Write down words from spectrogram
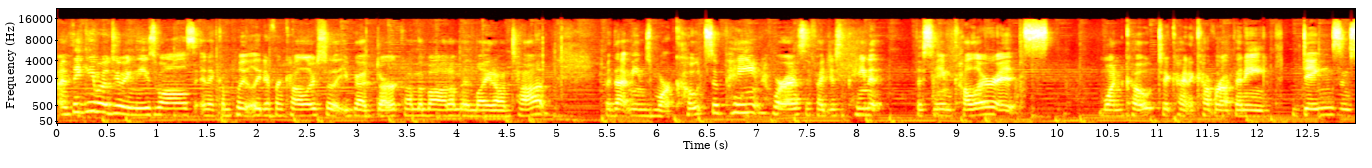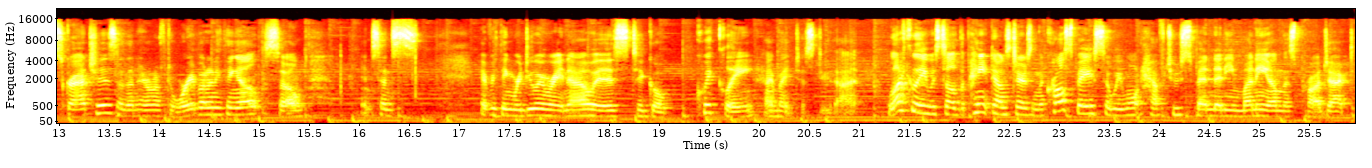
I'm thinking about doing these walls in a completely different color so that you've got dark on the bottom and light on top. But that means more coats of paint. Whereas if I just paint it the same color, it's one coat to kind of cover up any dings and scratches, and then I don't have to worry about anything else. So, and since everything we're doing right now is to go quickly, I might just do that. Luckily, we still have the paint downstairs in the crawl space, so we won't have to spend any money on this project.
